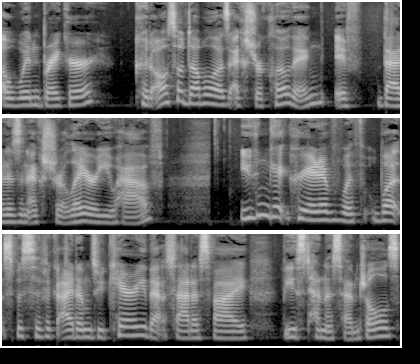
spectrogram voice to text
a windbreaker, could also double as extra clothing if that is an extra layer you have. You can get creative with what specific items you carry that satisfy these 10 essentials.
